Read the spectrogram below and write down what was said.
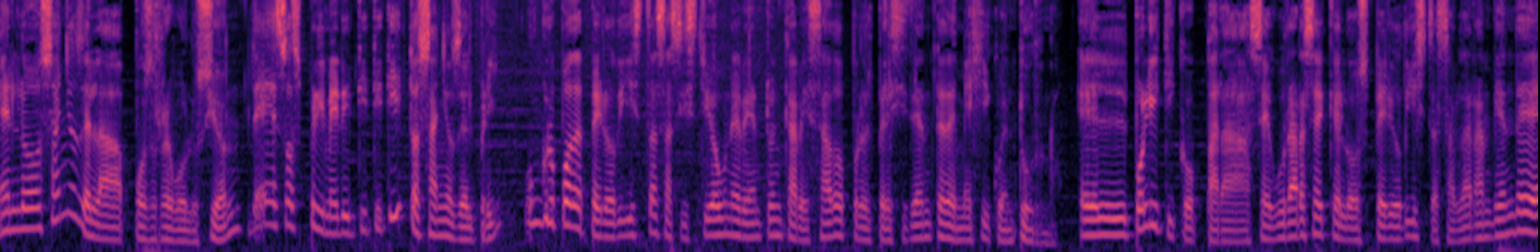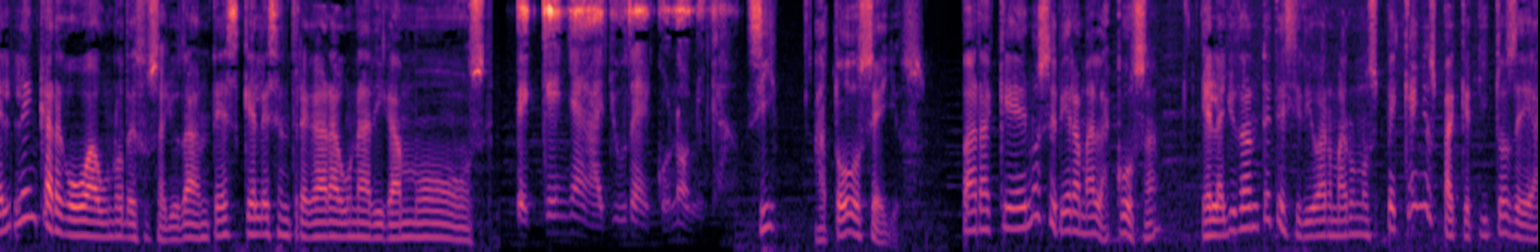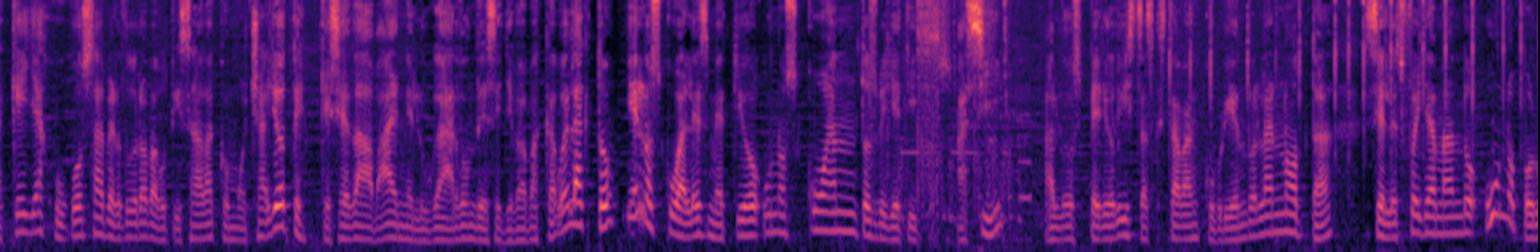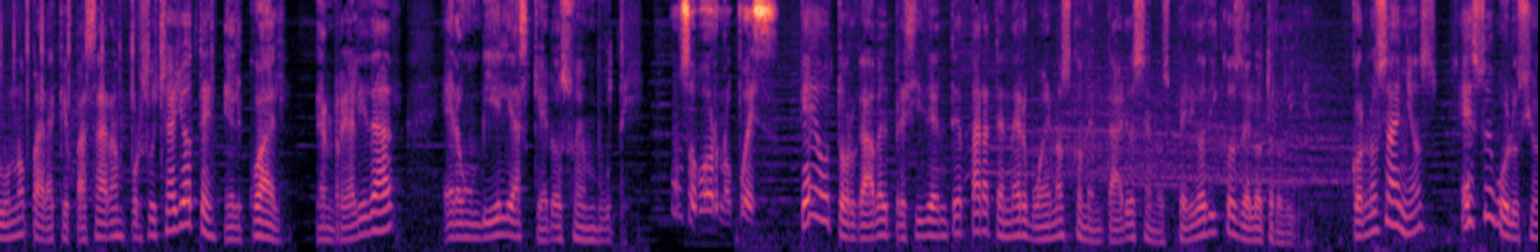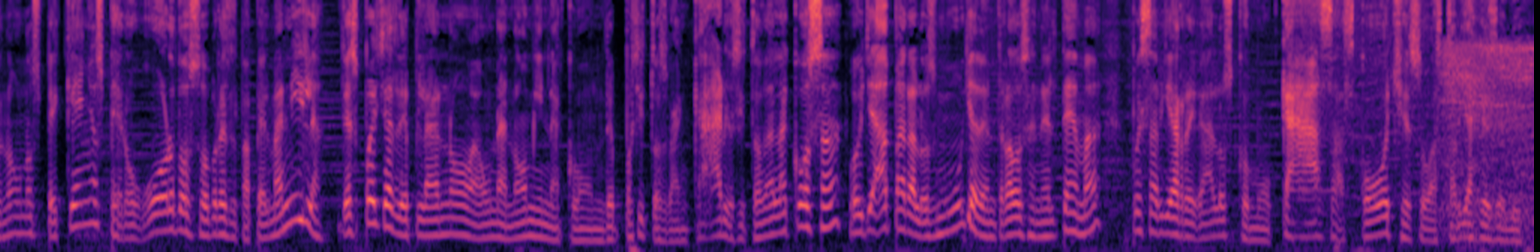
En los años de la posrevolución, de esos primeritititos años del PRI, un grupo de periodistas asistió a un evento encabezado por el presidente de México en turno. El político, para asegurarse que los periodistas hablaran bien de él, le encargó a uno de sus ayudantes que les entregara una, digamos, pequeña ayuda económica. Sí, a todos ellos. Para que no se viera mala cosa, el ayudante decidió armar unos pequeños paquetitos de aquella jugosa verdura bautizada como chayote, que se daba en el lugar donde se llevaba a cabo el acto, y en los cuales metió unos cuantos billetitos. Así, a los periodistas que estaban cubriendo la nota, se les fue llamando uno por uno para que pasaran por su chayote, el cual, en realidad, era un vil y asqueroso embute. Un soborno, pues, que otorgaba el presidente para tener buenos comentarios en los periódicos del otro día. Con los años, eso evolucionó a unos pequeños pero gordos sobres de papel manila. Después ya de plano a una nómina con depósitos bancarios y toda la cosa. O ya para los muy adentrados en el tema, pues había regalos como casas, coches o hasta viajes de lujo.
